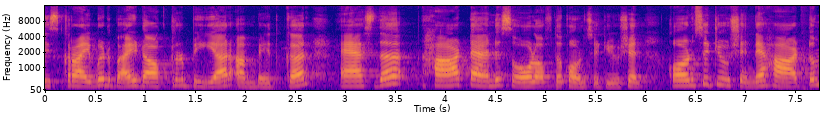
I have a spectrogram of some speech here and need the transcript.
described by doctor B R Ambedkar as the heart and soul of the constitution കോൺസ്റ്റിറ്റ്യൂഷൻ്റെ ഹാർട്ടും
